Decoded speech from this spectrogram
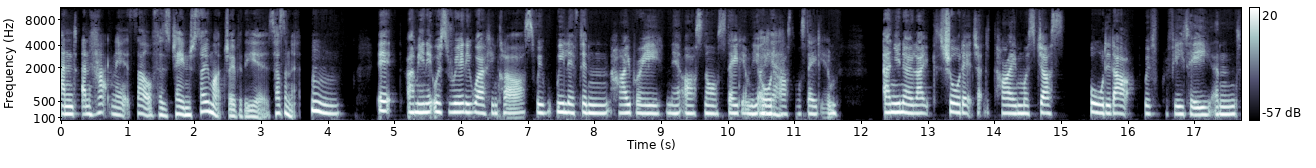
And and Hackney itself has changed so much over the years, hasn't it? Mm. It I mean, it was really working class. We we lived in Highbury near Arsenal Stadium, the oh, old yeah. Arsenal Stadium. And you know, like Shoreditch at the time was just boarded up with graffiti and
